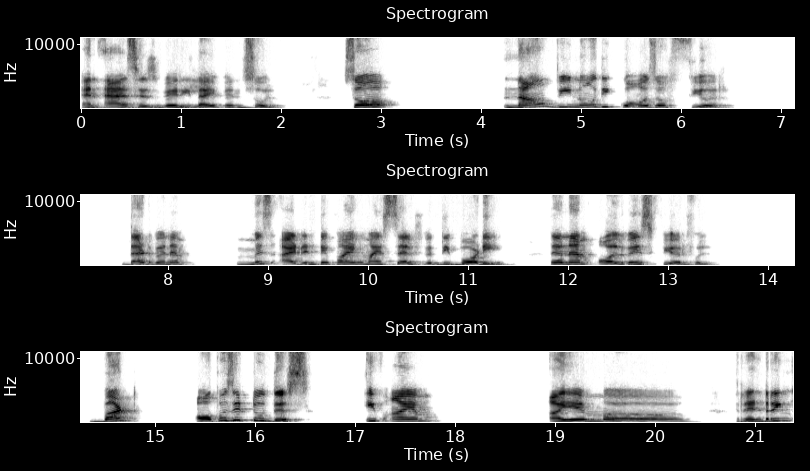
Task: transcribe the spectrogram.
and as his very life and soul. So now we know the cause of fear. That when I'm misidentifying myself with the body, then I'm always fearful. But opposite to this, if I am, I am uh, rendering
